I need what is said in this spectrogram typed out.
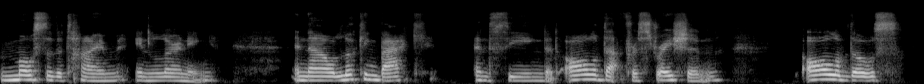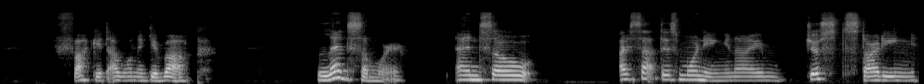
most of the time in learning and now looking back and seeing that all of that frustration, all of those, fuck it, I want to give up, led somewhere. And so I sat this morning and I'm just starting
